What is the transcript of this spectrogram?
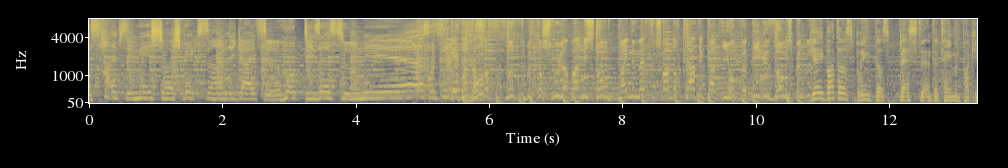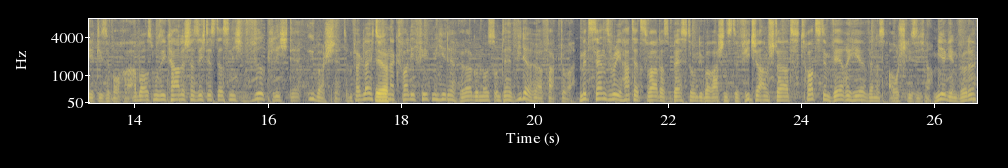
Deshalb sing ich euch Wichsern die geilste Hook dieses Turniers. Und sie geht was ist los? Du bist doch schwul, aber nicht dumm. Meine Message war doch klar, Dicker, die Hook wird nie gesungen. Ich bin Gay Butters bringt das beste Entertainment-Paket diese Woche, aber aus musikalischer Sicht ist das nicht wirklich der Übershit. Im Vergleich zu Ja. seiner Quali fehlt mir hier der Hörgenuss und der Wiederhörfaktor. Mit Sensory hat er zwar das beste und überraschendste Feature am Start, trotzdem wäre hier, wenn es ausschließlich nach mir gehen würde,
